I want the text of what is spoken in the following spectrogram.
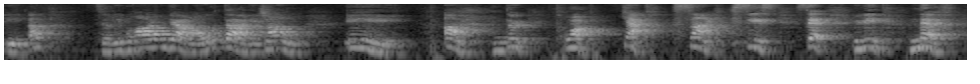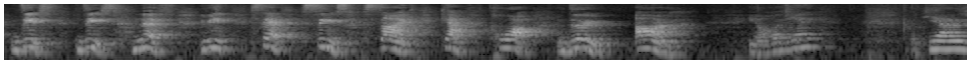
Et hop. Tire les bras en longueur, en hauteur, les jambes. Et 1, 2, 3, 4, 5, 6, 7, 8, 9, 10, 10, 9, 8, 7, 6, 5, 4, 3, 2, 1. Et on revient. Coquillage.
